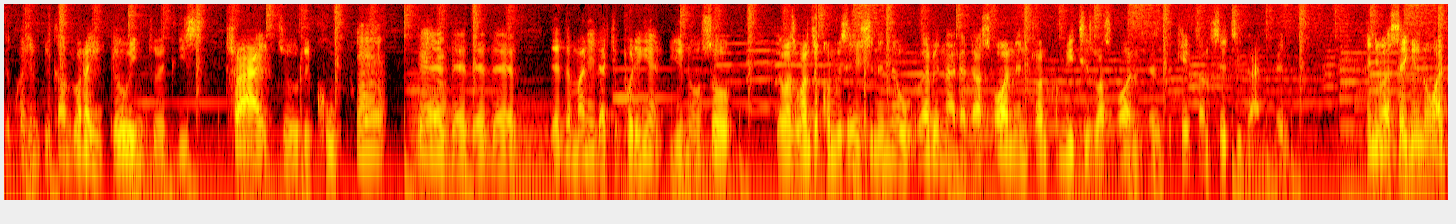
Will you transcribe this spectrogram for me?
the question becomes what are you doing to at least try to recoup Mm. the, the, the, the, the, the money that you're putting in you know? So there was once a conversation in a webinar that I was on and John Comitis was on as the Cape Town City guy. And and he was saying you know what?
